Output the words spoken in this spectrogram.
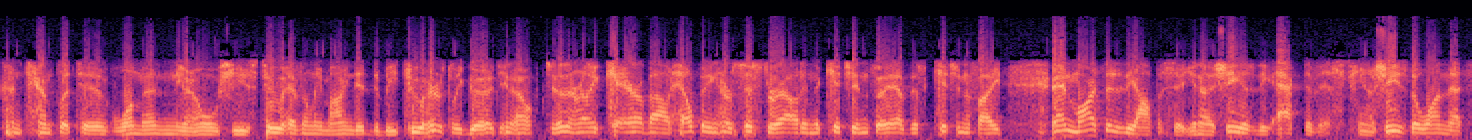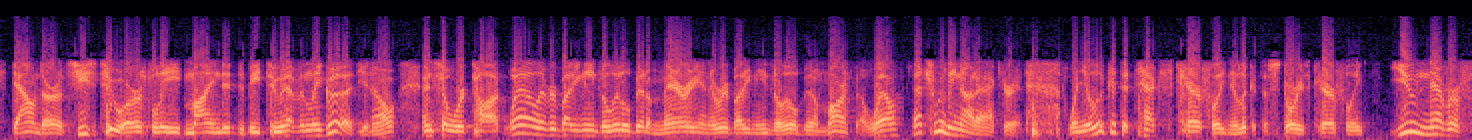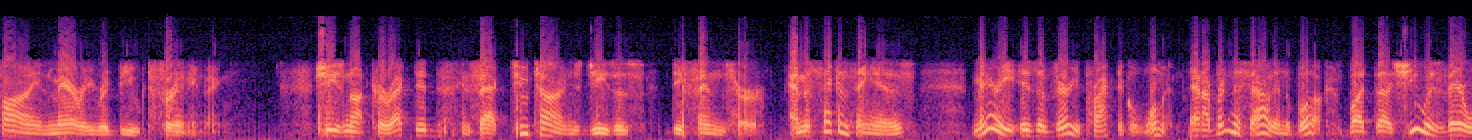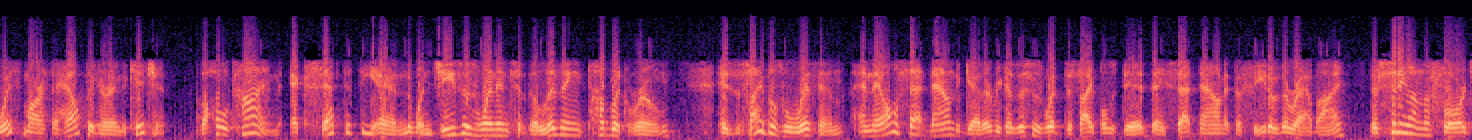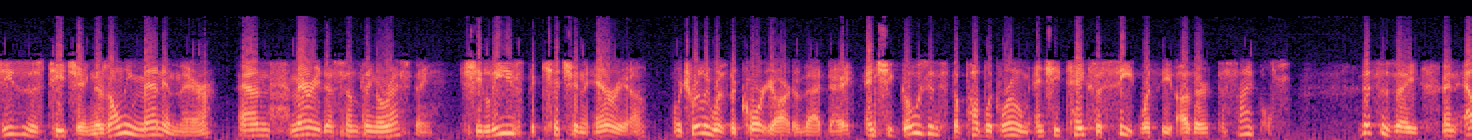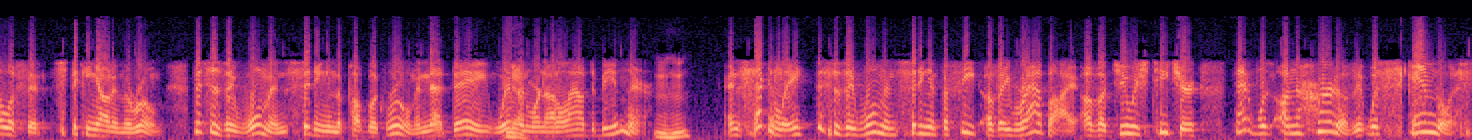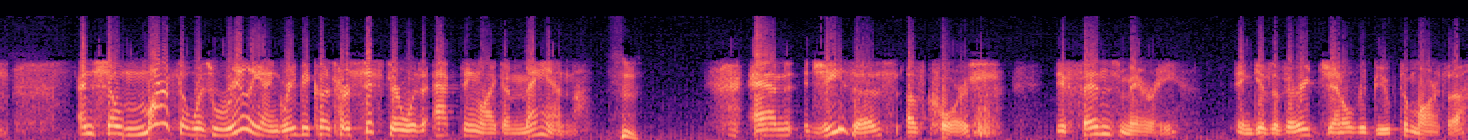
contemplative woman. You know, she's too heavenly minded to be too earthly good. You know, she doesn't really care about helping her sister out in the kitchen, so they have this kitchen fight. And Martha's the opposite. You know, she is the activist. You know, she's the one that's down to earth. She's too earthly minded to be too heavenly good. You know, and so we're taught, well, everybody needs a little bit of Mary and everybody needs a little bit of Martha. Well, that's really not accurate. When you look at the text carefully and you look at the stories carefully, you never find Mary rebuked for anything. She's not corrected. In fact, two times Jesus defends her. And the second thing is, Mary is a very practical woman. And I bring this out in the book. But uh, she was there with Martha helping her in the kitchen the whole time, except at the end when Jesus went into the living public room his disciples were with him, and they all sat down together because this is what disciples did. They sat down at the feet of the rabbi. They're sitting on the floor. Jesus is teaching. There's only men in there, and Mary does something arresting. She leaves the kitchen area, which really was the courtyard of that day, and she goes into the public room and she takes a seat with the other disciples. This is a an elephant sticking out in the room. This is a woman sitting in the public room. In that day, women yeah. were not allowed to be in there. Mm-hmm. And secondly, this is a woman sitting at the feet of a rabbi, of a Jewish teacher. That was unheard of. It was scandalous. And so Martha was really angry because her sister was acting like a man. Hmm. And Jesus, of course, defends Mary and gives a very gentle rebuke to Martha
